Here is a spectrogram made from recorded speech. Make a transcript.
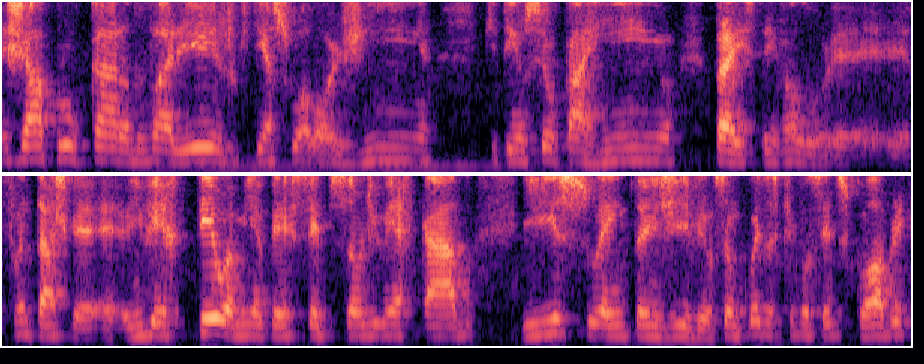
Já para o cara do varejo que tem a sua lojinha, que tem o seu carrinho, para isso tem valor. É, é fantástico, é, é, inverteu a minha percepção de mercado e isso é intangível. São coisas que você descobre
